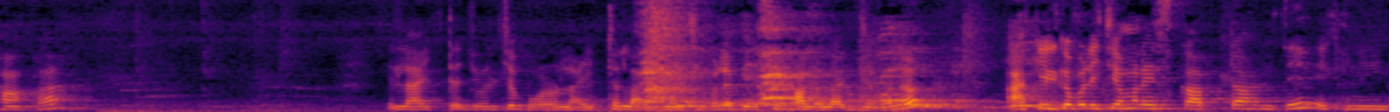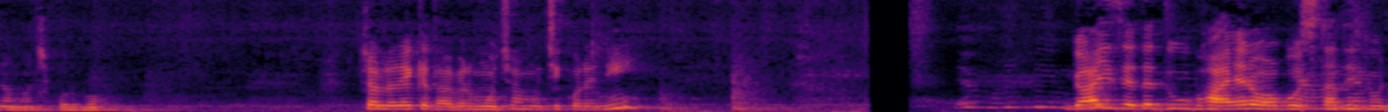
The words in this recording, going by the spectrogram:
ফাঁকা। লাইটটা জ্বলছে, বড় লাইটটা লাগিয়েছি বলে বেশি ভালো লাগছে বলো। আকিলকে বলেছি আমার স্কার্ফটা আনতে, এখানেই নামাজ পড়ব। চলো রেখে দাও, এবার মোছামুছি করে নিই। গাইজ এদের দু ভাইয়ের অবস্থা দেখুন।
